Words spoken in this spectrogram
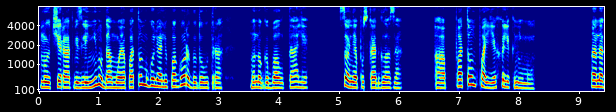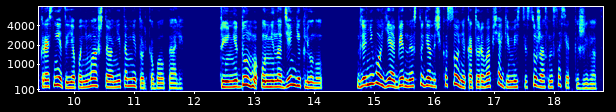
Мы вчера отвезли Нину домой, а потом гуляли по городу до утра, много болтали. Соня опускает глаза. А потом поехали к нему. Она краснеет, и я понимаю, что они там не только болтали. Ты не думай, он не на деньги клюнул. Для него я бедная студенточка Соня, которая в общаге вместе с ужасной соседкой живет.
